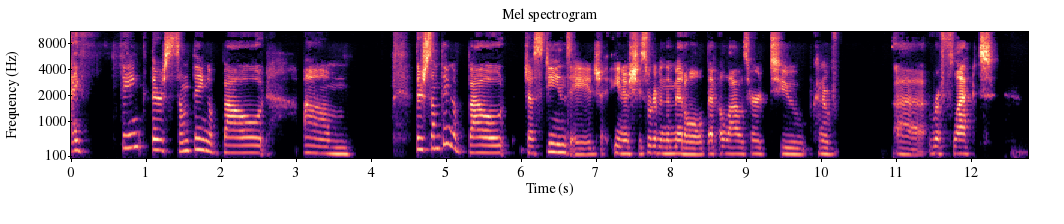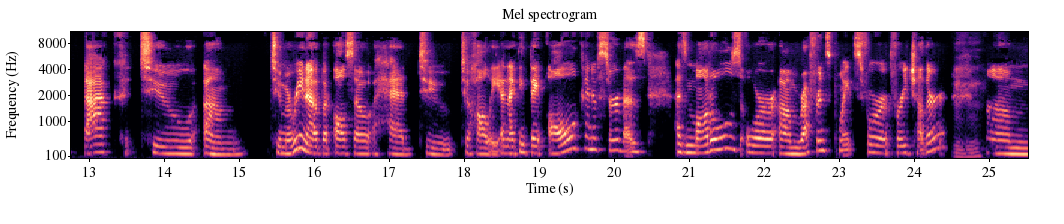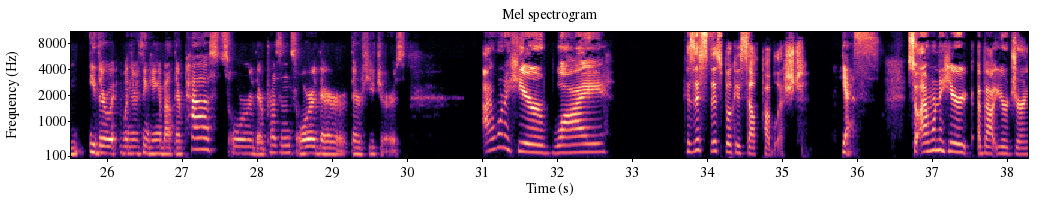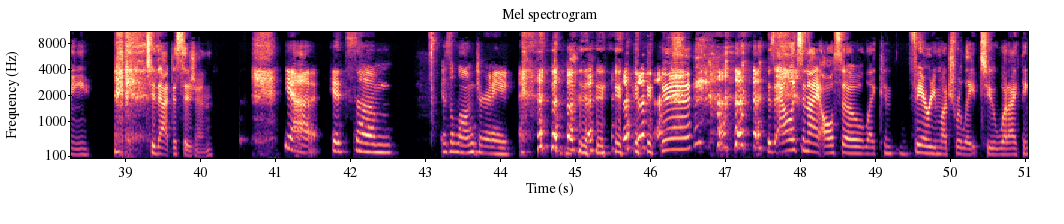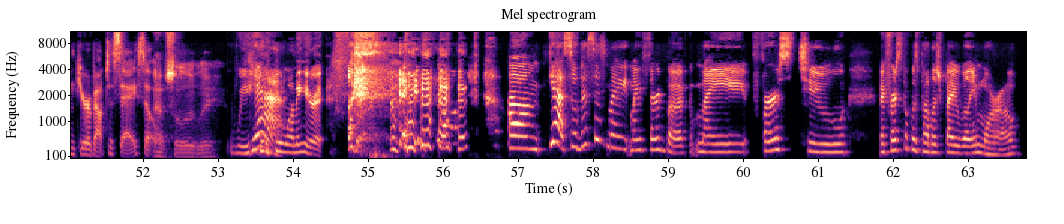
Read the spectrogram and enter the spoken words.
i think there's something about um, there's something about Justine's age, you know, she's sort of in the middle that allows her to kind of uh, reflect back to um, to Marina, but also ahead to to Holly. And I think they all kind of serve as as models or um, reference points for for each other, Mm-hmm. um, either when they're thinking about their pasts or their presents or their their futures. I want to hear why because this this book is self-published. Yes. So I want to hear about your journey to that decision. yeah, it's um it's a long journey. Because Alex and I also like can very much relate to what I think you're about to say. So Absolutely. we, Yeah. we want to hear it. Okay. So, um yeah, so this is my my third book. My first two my first book was published by William Morrow.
